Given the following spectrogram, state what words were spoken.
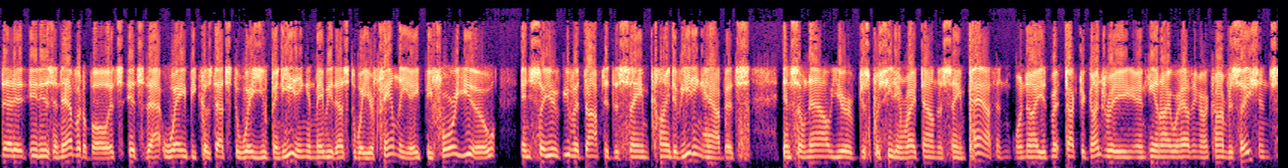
that it, it is inevitable. It's it's that way because that's the way you've been eating, and maybe that's the way your family ate before you, and so you, you've adopted the same kind of eating habits, and so now you're just proceeding right down the same path. And when I met Dr. Gundry and he and I were having our conversations,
